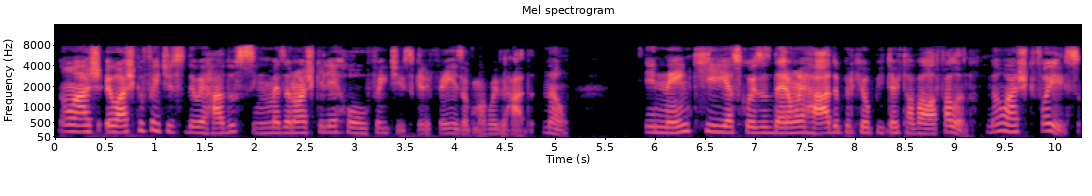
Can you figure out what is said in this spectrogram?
Não acho, eu acho que o feitiço deu errado sim, mas eu não acho que ele errou o feitiço, que ele fez alguma coisa errada. Não e nem que as coisas deram errado porque o Peter estava lá falando. Não acho que foi isso.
